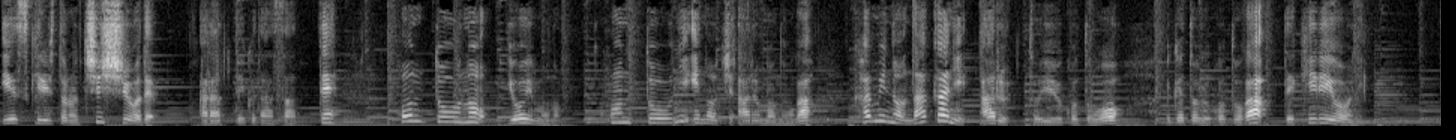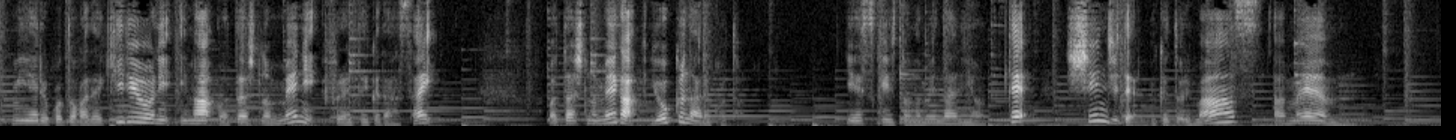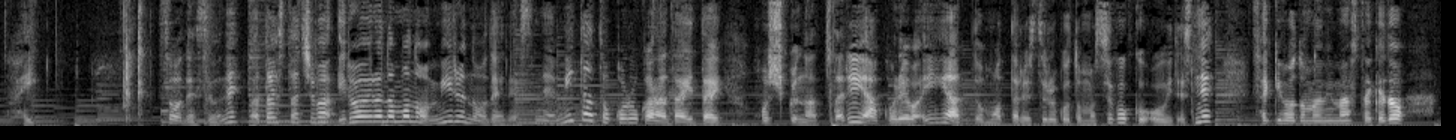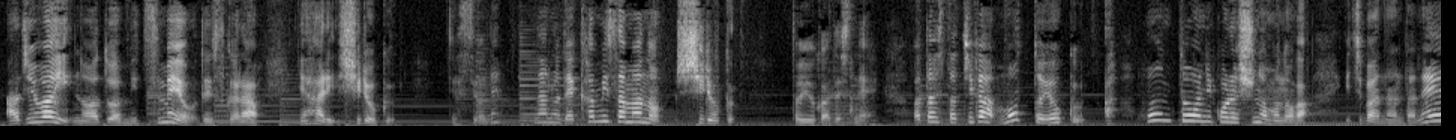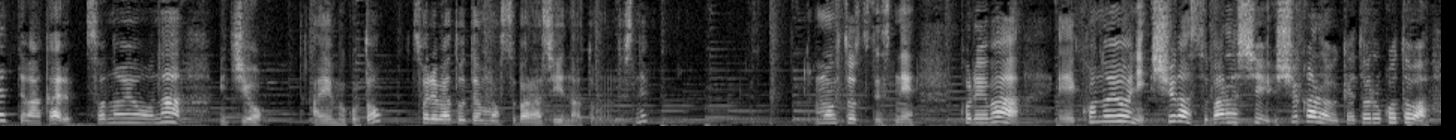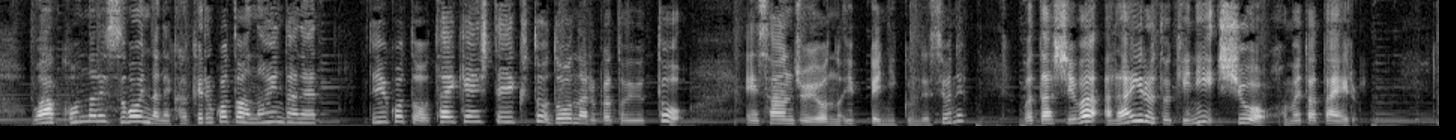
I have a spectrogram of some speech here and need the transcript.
イエス・キリストの血潮で洗ってくださって本当の良いもの本当に命あるものが神の中にあるということを受け取ることができるように見えることができるように今私の目に触れてください。私の目が良くなること。イエス・キリストの皆によって信じて受け取ります。アメン。はい。そうですよね。私たちはいろいろなものを見るのでですね見たところからだいたい欲しくなったりあこれはいいやって思ったりすることもすごく多いですね。先ほども見ましたけど味わいの後は見つめよですからやはり視力ですよね。なので神様の視力というかですね私たちがもっとよくあ本当にこれ主のものが一番なんだねってわかるそのような道を歩むことそれはとても素晴らしいなと思うんですね。もう一つですねこれは、えー、このように主が素晴らしい主から受け取ることはわこんなにすごいんだね欠けることはないんだねっていうことを体験していくとどうなるかというと、えー、34の一辺に行くんですよね。私はあらゆる時に主を褒めたたえる。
